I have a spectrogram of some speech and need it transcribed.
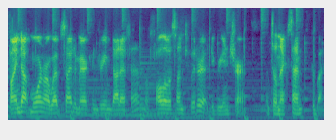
Find out more on our website, americandream.fm, or follow us on Twitter at Degree Insurance. Until next time, goodbye.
